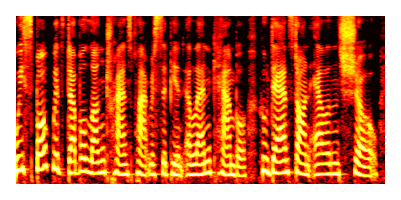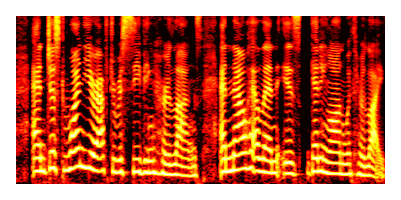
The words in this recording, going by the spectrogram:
We spoke with double lung transplant recipient Ellen Campbell, who danced on Ellen's show, and just one year after receiving her lungs. And now Ellen is getting on with her life.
